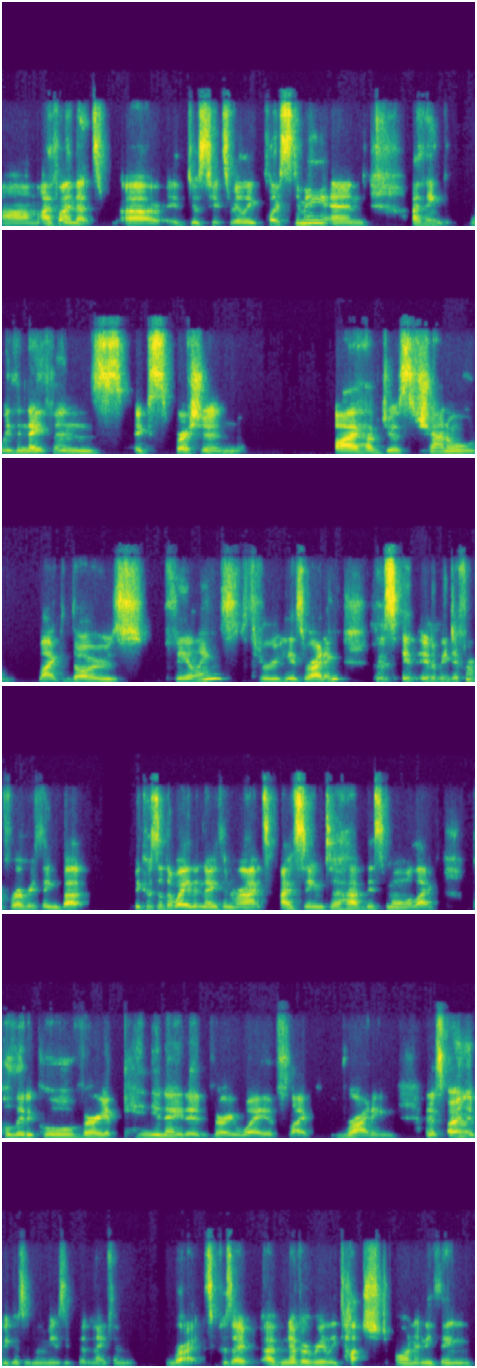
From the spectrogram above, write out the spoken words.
Um, I find that's uh, it just hits really close to me, and I think with Nathan's expression, I have just channeled like those feelings through his writing because it, it'll be different for everything, but because of the way that Nathan writes, I seem to have this more like political, very opinionated, very way of like writing. And it's only because of the music that Nathan writes, because I've never really touched on anything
